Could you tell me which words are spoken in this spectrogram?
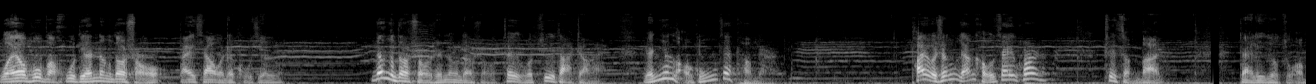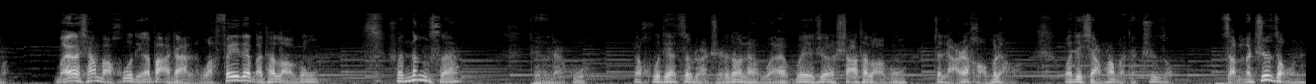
我要不把蝴蝶弄到手，白瞎我这苦心了。弄到手是弄到手，这有个最大障碍，人家老公在旁边。潘有生两口子在一块儿呢，这怎么办呢？戴笠就琢磨：我要想把蝴蝶霸占了，我非得把她老公说弄死啊，这有点过。要蝴蝶自个儿知道了，我为这个杀她老公，这俩人好不了。我得想法把她支走，怎么支走呢？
